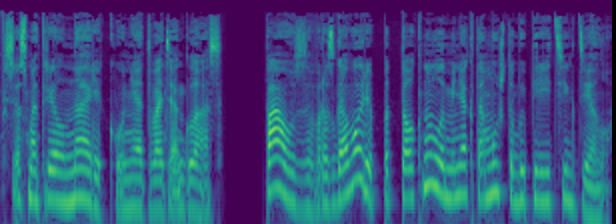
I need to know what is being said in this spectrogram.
Все смотрел на реку, не отводя глаз. Пауза в разговоре подтолкнула меня к тому, чтобы перейти к делу.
